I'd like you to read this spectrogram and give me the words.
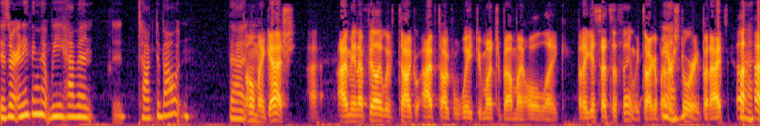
Is there anything that we haven't uh, talked about? that oh my gosh I, I, mean i feel like we've talked i've talked way too much about my whole like but i guess that's the thing we talk about yeah. our story but i yeah.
